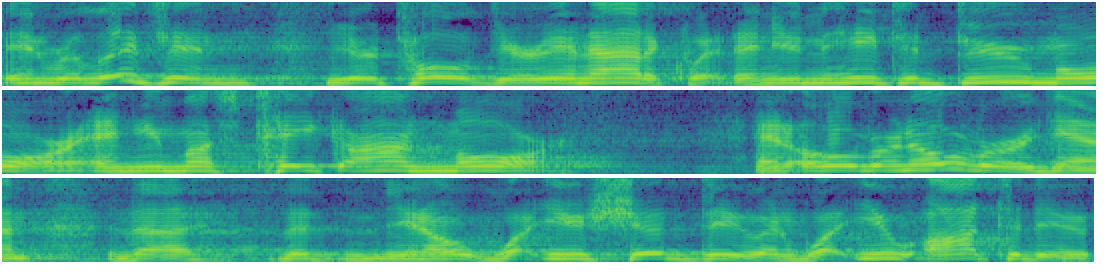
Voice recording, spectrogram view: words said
In religion, you're told you're inadequate and you need to do more and you must take on more. And over and over again, the, the, you know, what you should do and what you ought to do,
